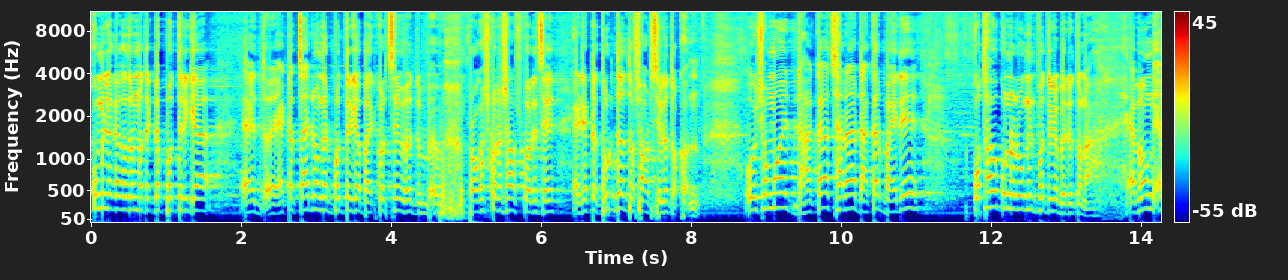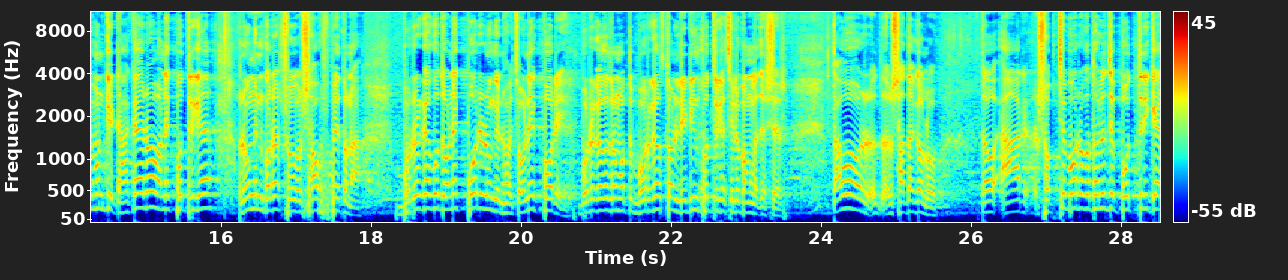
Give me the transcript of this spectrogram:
কুমিল্লা কাগজের মতো একটা পত্রিকা একটা চার রঙের পত্রিকা বাইর করছে প্রকাশ করার সাহস করেছে। এটা একটা দুর্দান্ত সাহস ছিল তখন। ওই সময় ঢাকা ছাড়া ঢাকার বাইরে কোথাও কোনো রঙিন পত্রিকা বেরোতো না। এবং এমনকি ঢাকায়ও অনেক পত্রিকা রঙিন করার সাহস পেত না। ভোরের কাগজ অনেক পরে রঙিন হয়েছে, অনেক পরে। ভোরের কাগজের মতো ভোরের কাগজ তখন লিডিং পত্রিকা ছিল বাংলাদেশের। তাও সাদা কালো। তো আর সবচেয়ে বড় কথা হলো যে পত্রিকা,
